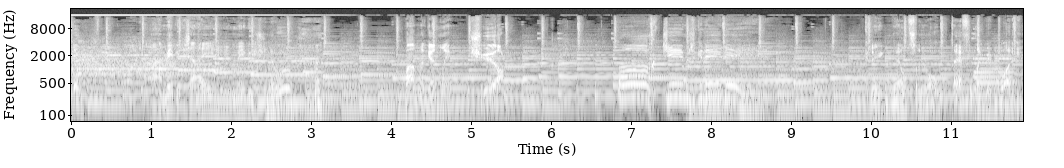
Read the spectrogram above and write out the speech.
Kevin Uh, maybe it's I, maybe it's no. Pat McGinlay. Sure. Oh, James Grady. Craig Nelson will definitely be playing.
